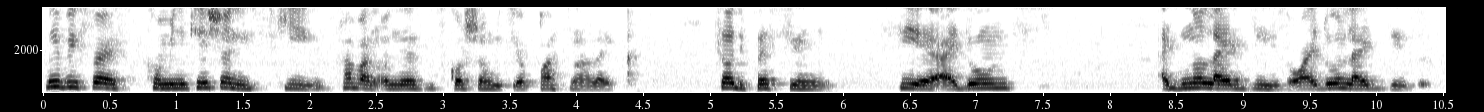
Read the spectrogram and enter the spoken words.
Maybe first, communication is key. Have an honest discussion with your partner. Like tell the person, see, eh, I don't I do not like this or I don't like this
